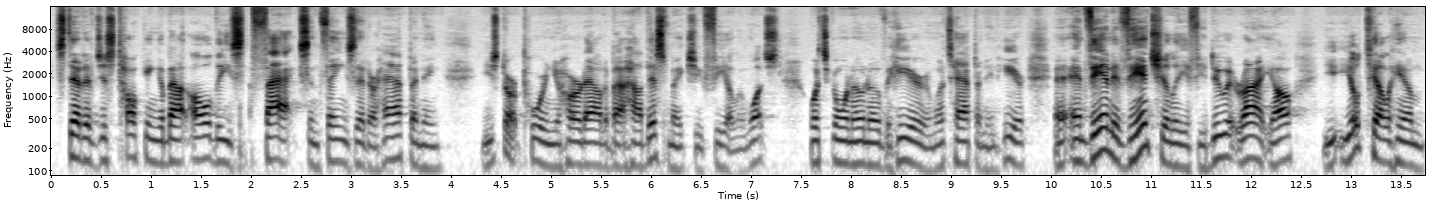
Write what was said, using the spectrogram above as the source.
instead of just talking about all these facts and things that are happening, you start pouring your heart out about how this makes you feel and what's what's going on over here and what's happening here. And, and then eventually, if you do it right, y'all, you, you'll tell him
